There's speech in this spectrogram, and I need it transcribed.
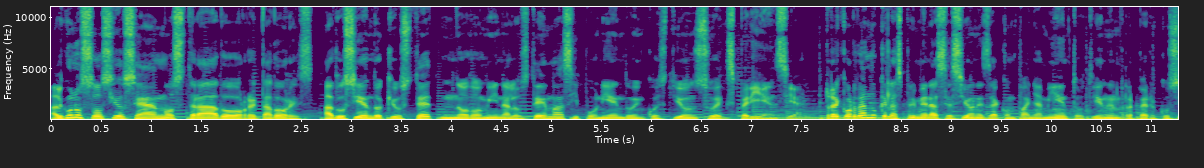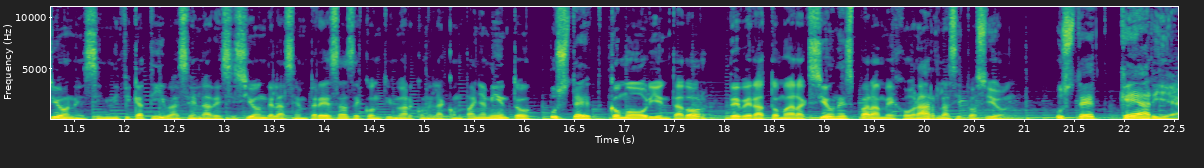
algunos socios se han mostrado retadores, aduciendo que usted no domina los temas y poniendo en cuestión su experiencia. Recordando que las primeras sesiones de acompañamiento tienen repercusiones significativas en la decisión de las empresas de continuar con el acompañamiento, usted como orientador deberá tomar acciones para mejorar la situación. ¿Usted qué haría?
